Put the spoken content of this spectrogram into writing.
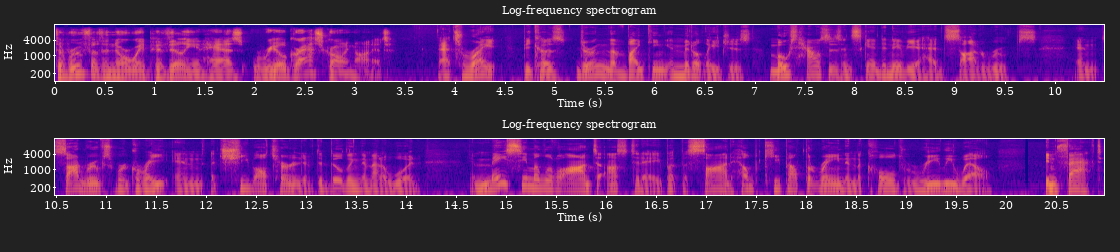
the roof of the Norway Pavilion has real grass growing on it. That's right, because during the Viking and Middle Ages, most houses in Scandinavia had sod roofs. And sod roofs were great and a cheap alternative to building them out of wood. It may seem a little odd to us today, but the sod helped keep out the rain and the cold really well. In fact,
